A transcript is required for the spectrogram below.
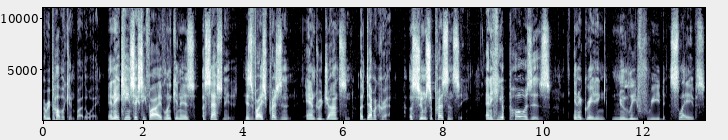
a Republican, by the way. In 1865, Lincoln is assassinated. His vice president, Andrew Johnson, a Democrat, assumes the presidency, and he opposes integrating newly freed slaves.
